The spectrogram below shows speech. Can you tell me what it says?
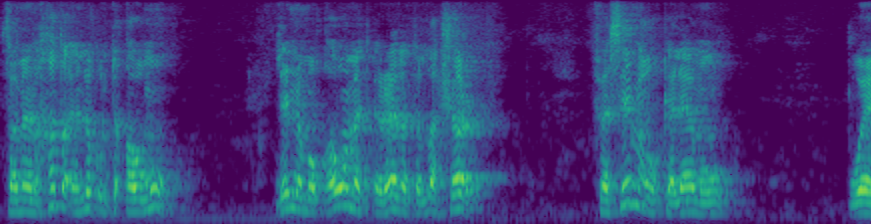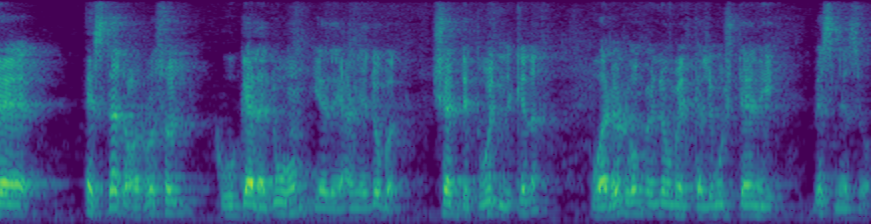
فمن الخطأ أنكم تقاوموه لأن مقاومة إرادة الله شر. فسمعوا كلامه واستدعوا الرسل وجلدوهم يعني يا دوبك شدت ودن كده وقالوا لهم إنهم ما يتكلموش تاني باسم يسوع.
